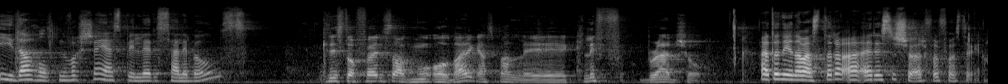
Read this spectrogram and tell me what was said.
Ida Holten Worse. Jeg spiller Sally Bowles. Kristoffer Sagmo Aalberg. Jeg spiller i Cliff Bradshaw. Jeg heter Nina Wester og er regissør for forestillinga.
